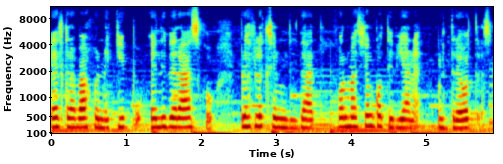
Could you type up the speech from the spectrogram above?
el trabajo en equipo, el liderazgo, reflexionalidad, formación cotidiana, entre otras,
